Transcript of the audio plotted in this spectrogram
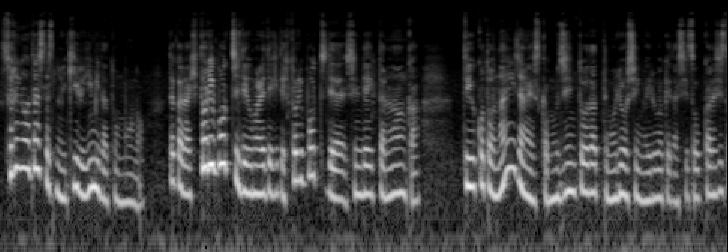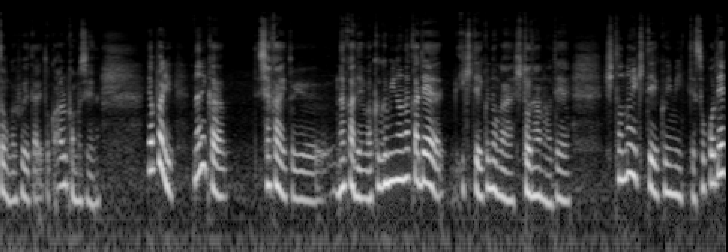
それが私たちの生きる意味だと思うの。だから一人ぼっちで生まれてきて一人ぼっちで死んでいったらなんかっていうことはないじゃないですか。無人島だっても両親がいるわけだし、そこから子孫が増えたりとかあるかもしれない。やっぱり何か社会という中で枠組みの中で生きていくのが人なので人の生きていく意味ってそこで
